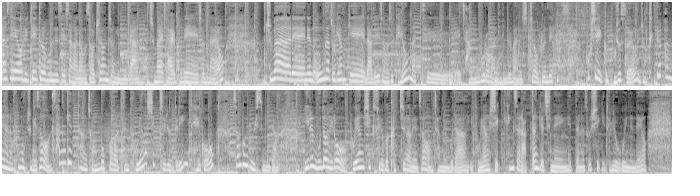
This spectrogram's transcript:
안녕하세요. 빅데이터로 보는 세상 아나운서 최원정입니다. 주말 잘 보내셨나요? 주말에는 온 가족이 함께 나들이 삼아서 대형마트에 장 보러 가는 분들 많으시죠? 그런데 혹시 그 보셨어요? 요즘 특별 판매하는 품목 중에서 삼계탕, 전복과 같은 보양식 재료들이 대거 선보이고 있습니다. 이른 무더위로 보양식 수요가 급증하면서 작년보다 이 보양식 행사를 앞당겨 진행했다는 소식이 들려오고 있는데요.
